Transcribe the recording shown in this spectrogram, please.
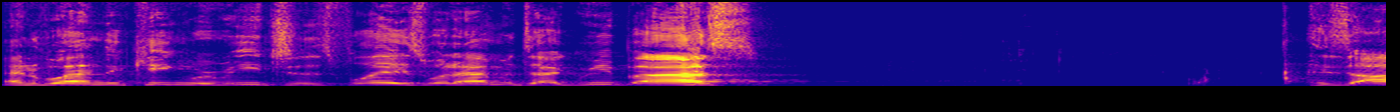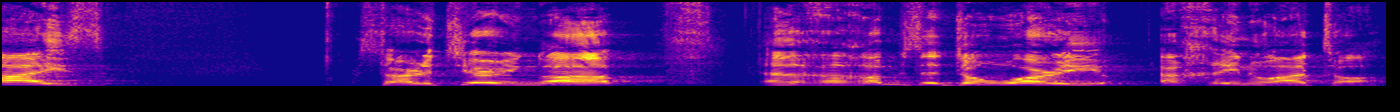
And when the king would reach this place, what happened to Agrippas? his eyes started tearing up, and the Chacham said, Don't worry, Achenu Ata.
